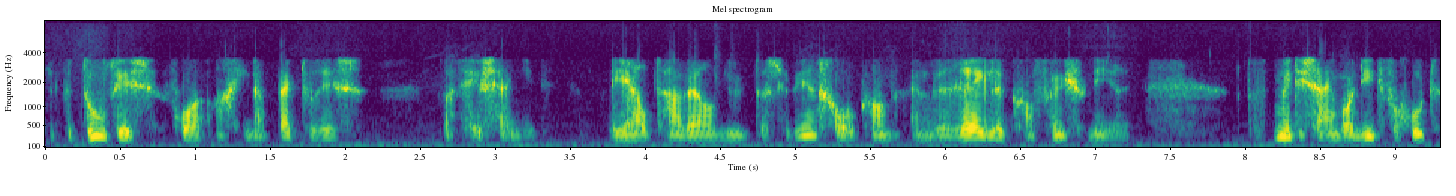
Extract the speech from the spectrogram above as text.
Die bedoeld is voor angina pectoris. Dat heeft zij niet. Die helpt haar wel nu dat ze weer in school kan en weer redelijk kan functioneren. Dat medicijn wordt niet vergoed.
